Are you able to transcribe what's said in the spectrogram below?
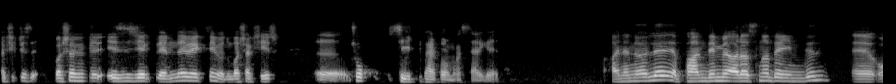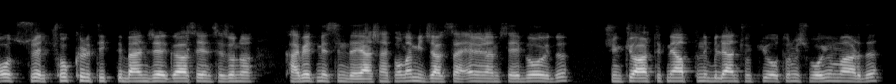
açıkçası Başakşehir ezeceklerini de beklemiyordum. Başakşehir e, çok silik bir performans sergiledi. Aynen öyle. Pandemi arasına değindin. E, o süreç çok kritikti. Bence Galatasaray'ın sezonu kaybetmesinde eğer şampiyon olamayacaksa en önemli sebebi oydu. Çünkü artık ne yaptığını bilen çok iyi oturmuş bir oyun vardı.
